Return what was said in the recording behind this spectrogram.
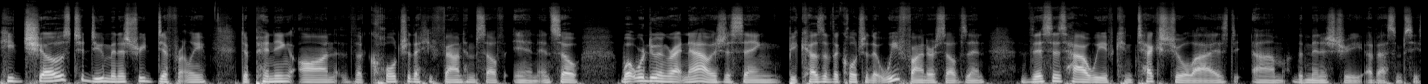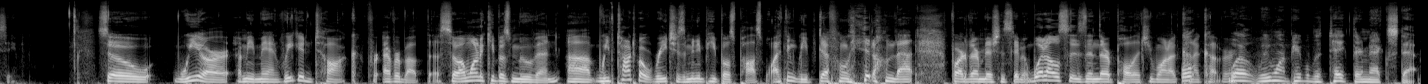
He chose to do ministry differently depending on the culture that he found himself in. And so what we're doing right now is just saying because of the culture that we find ourselves in, this is how we've contextualized um, the ministry of SMCC. So we are, I mean, man, we could talk forever about this. So I want to keep us moving. Uh, we've talked about reach as many people as possible. I think we've definitely hit on that part of their mission statement. What else is in there, Paul, that you want to kind of cover? Well, we want people to take their next step.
